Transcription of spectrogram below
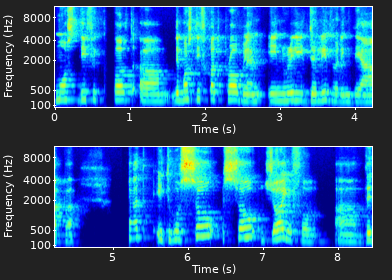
most difficult, um, the most difficult problem in really delivering the app but it was so so joyful uh, the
